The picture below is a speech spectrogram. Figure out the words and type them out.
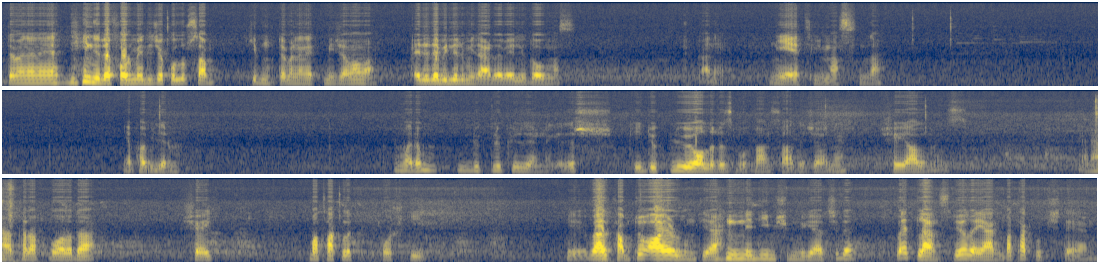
Muhtemelen eğer dini reform edecek olursam ki muhtemelen etmeyeceğim ama edebilirim ileride belli de olmaz. Çünkü hani niye etmeyeyim aslında. Yapabilirim. Umarım düklük üzerine gelir. Ki düklüğü alırız buradan sadece hani şey almayız. Yani her taraf bu arada şey bataklık hoş değil. Welcome to Ireland yani ne diyeyim şimdi gerçi de. Wetlands diyor da yani bataklık işte yani.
